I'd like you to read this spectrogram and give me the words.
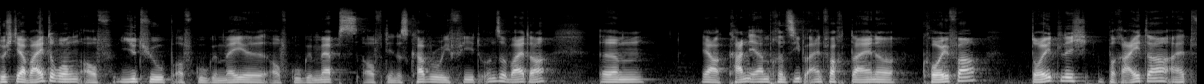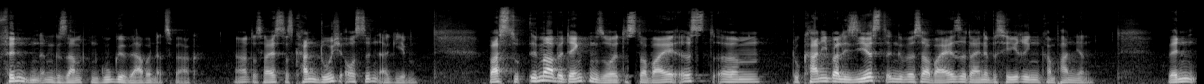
durch die Erweiterung auf YouTube, auf Google Mail, auf Google Maps, auf den Discovery Feed und so weiter, ähm, ja, kann er im Prinzip einfach deine Käufer deutlich breiter halt finden im gesamten Google-Werbenetzwerk. Ja, das heißt, das kann durchaus Sinn ergeben. Was du immer bedenken solltest dabei ist, ähm, du kannibalisierst in gewisser Weise deine bisherigen Kampagnen. Wenn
